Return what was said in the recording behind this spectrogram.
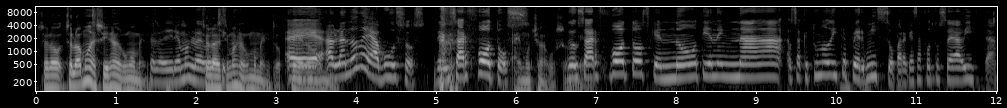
Se lo, se lo vamos a decir en algún momento. Se lo diremos luego. Se lo decimos en algún momento. Eh, pero hablando de abusos, de usar fotos. hay mucho abuso. De amigo. usar fotos que no tienen nada, o sea, que tú no diste permiso para que esa foto sea vista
